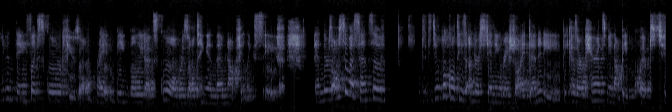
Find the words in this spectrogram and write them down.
even things like school refusal right being bullied at school resulting in them not feeling safe and there's also a sense of difficulties understanding racial identity because our parents may not be equipped to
